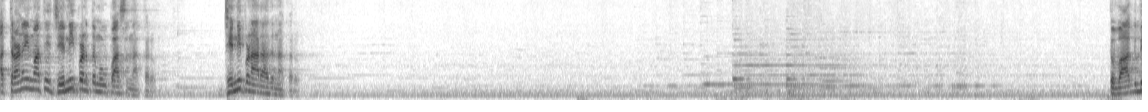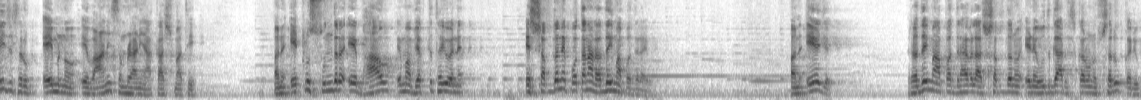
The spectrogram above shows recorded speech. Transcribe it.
આ ત્રણેયમાંથી જેની પણ તમે ઉપાસના કરો, જેની પણ આરાધના કરો. તો વાઘબીજ સ્વરૂપ એમનો એ વાણી સંભળાણી આકાશમાંથી અને એટલું સુંદર એ ભાવ એમાં વ્યક્ત થયું અને એ શબ્દને પોતાના હૃદયમાં પધરાવ્યો. અને એ જ હૃદયમાં પધરાવેલા શબ્દનો એને ઉદ્ગાર કરવાનું શરૂ કર્યું.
